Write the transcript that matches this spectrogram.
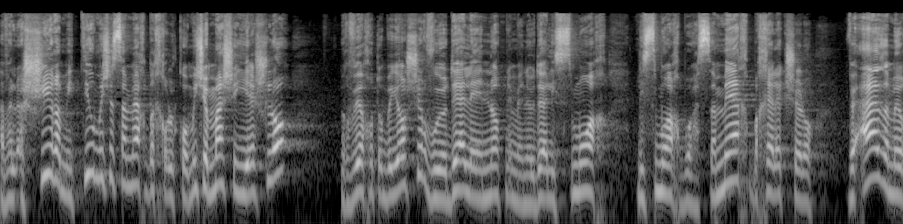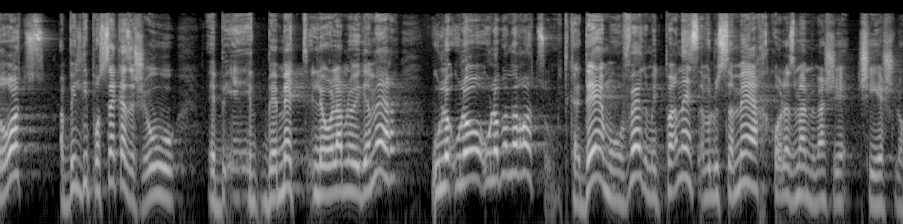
אבל עשיר אמיתי הוא מי ששמח בחלקו, מי שמה שיש לו, הרוויח אותו ביושר, והוא יודע ליהנות ממנו, יודע לשמוח, לשמוח בו, השמח בחלק שלו. ואז המרוץ הבלתי פוסק הזה, שהוא אה, אה, באמת לעולם לא ייגמר, הוא לא, הוא, לא, הוא לא במרוץ, הוא מתקדם, הוא עובד, הוא מתפרנס, אבל הוא שמח כל הזמן במה ש, שיש לו.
